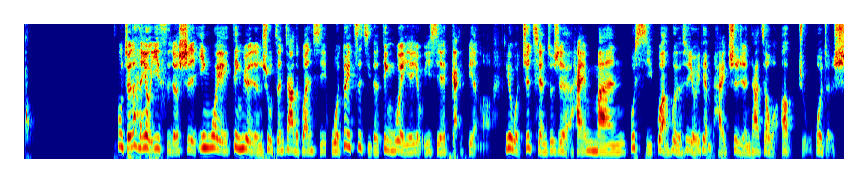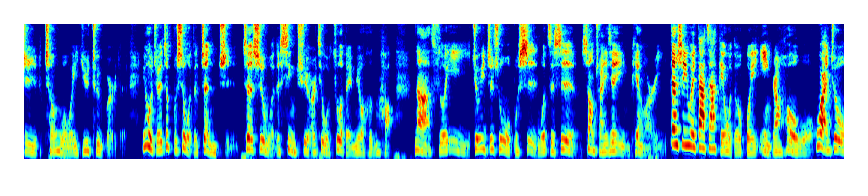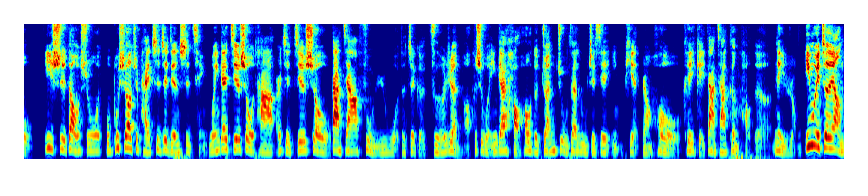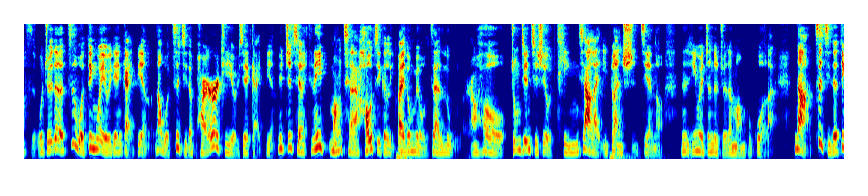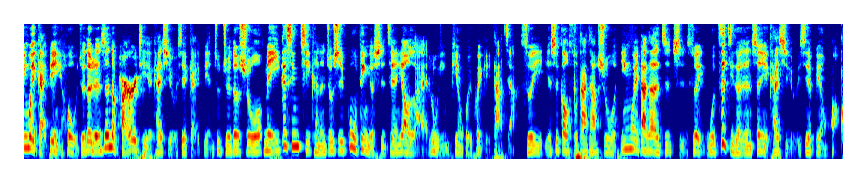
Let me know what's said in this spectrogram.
我觉得很有意思的是，因为订阅人数增加的关系，我对自己的定位也有一些改变了。因为我之前就是还蛮不习惯，或者是有一点排斥人家叫我 UP 主，或者是称我为 YouTuber 的，因为我觉得这不是我的正职，这是我的兴趣，而且我做的也没有很好，那所以就一直说我不是，我只是上传一些影片而已。但是因为大家给我的回应，然后我忽然就。意识到说，我不需要去排斥这件事情，我应该接受它，而且接受大家赋予我的这个责任啊，就是我应该好好的专注在录这些影片，然后可以给大家更好的内容。因为这样子，我觉得自我定位有一点改变了，那我自己的 priority 有一些改变，因为之前可能一忙起来，好几个礼拜都没有再录了，然后中间其实有停下来一段时间呢，那因为真的觉得忙不过来。那自己的定位改变以后，我觉得人生的 priority 也开始有些改变，就觉得说每一个星期可能就是固定的时间要来录影片回馈给大家，所以也是告诉大家说，因为大家的支持，所以我自己的人生也开始有一些变化。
